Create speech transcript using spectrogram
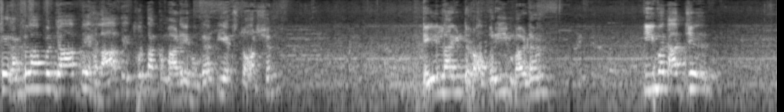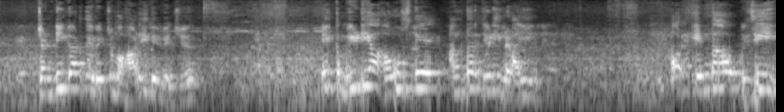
ਤੇ ਰੰਗਲਾ ਪੰਜਾਬ ਦੇ ਹਾਲਾਤ ਇੱਥੋਂ ਤੱਕ ਮਾੜੇ ਹੋ ਗਏ ਕਿ extortion daylight robbery murder even ਅੱਜ ਚੰਡੀਗੜ੍ਹ ਦੇ ਵਿੱਚ, ਮੋਹਾਲੀ ਦੇ ਵਿੱਚ ਇੱਕ ਮੀਡੀਆ ਹਾਊਸ ਦੇ ਅੰਦਰ ਜਿਹੜੀ ਲੜਾਈ ਔਰ ਇੰਨਾ ਉਹ ਬਿਜ਼ੀ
